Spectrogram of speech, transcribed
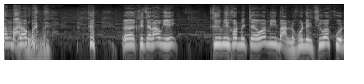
ต้องบาทหลวงอะเออ คือจะเล่างี้ คือมีคนไปเจอว่ามีบาทหลวงคนหนึ่งชื่อว่าคุณ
